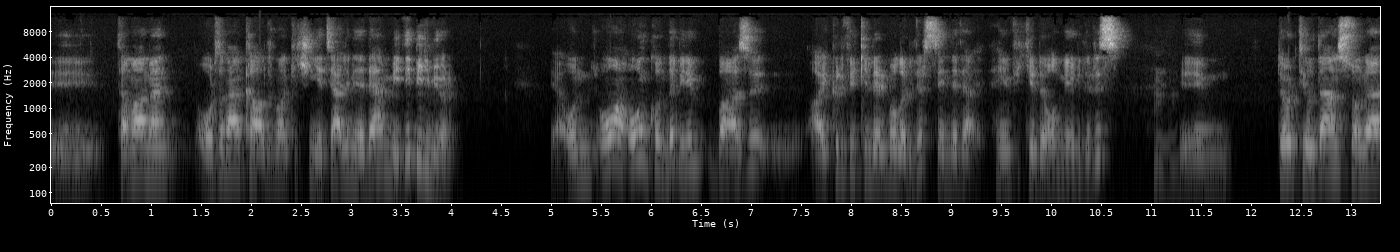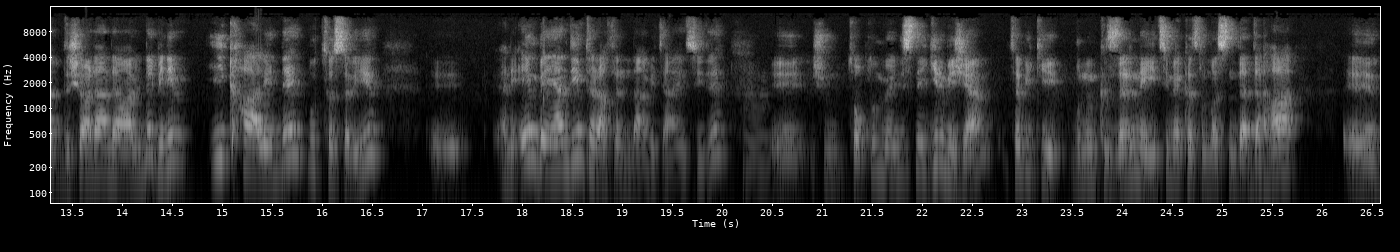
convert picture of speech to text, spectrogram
e, tamamen ortadan kaldırmak için yeterli mi neden miydi bilmiyorum. Ya on, o, o konuda benim bazı aykırı fikirlerim olabilir. Seninle de hemfikir de olmayabiliriz. Hı hı. E, 4 yıldan sonra dışarıdan devam edilme benim ilk halinde bu tasarıyı e, hani en beğendiğim taraflarından bir tanesiydi. Hı hı. E, şimdi toplum mühendisliğine girmeyeceğim. Tabii ki bunun kızların eğitime katılmasında daha e,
